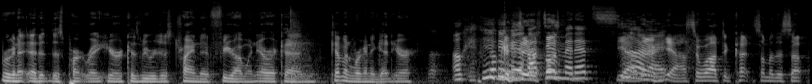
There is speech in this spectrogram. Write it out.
We're gonna edit this part right here because we were just trying to figure out when Erica and Kevin were gonna get here. Okay, about ten minutes. Yeah, right. yeah. So we'll have to cut some of this up.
